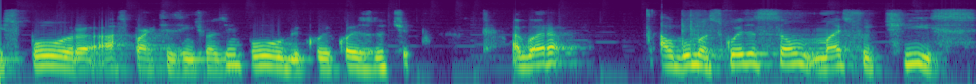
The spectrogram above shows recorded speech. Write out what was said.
expor as partes íntimas em público e coisas do tipo. Agora, algumas coisas são mais sutis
